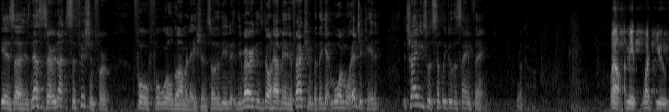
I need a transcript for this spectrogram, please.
is, uh, is necessary, not sufficient for, for, for world domination. So that the, the Americans don't have manufacturing, but they get more and more educated. The Chinese would simply do the same thing. Well, I mean, what you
